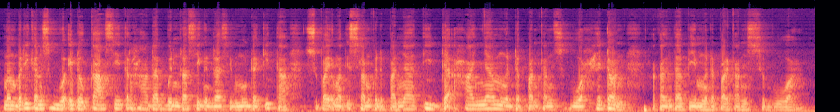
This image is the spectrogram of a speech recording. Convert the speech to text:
memberikan sebuah edukasi terhadap generasi-generasi muda kita supaya umat Islam ke depannya tidak hanya mengedepankan sebuah hedon akan tetapi mengedepankan sebuah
